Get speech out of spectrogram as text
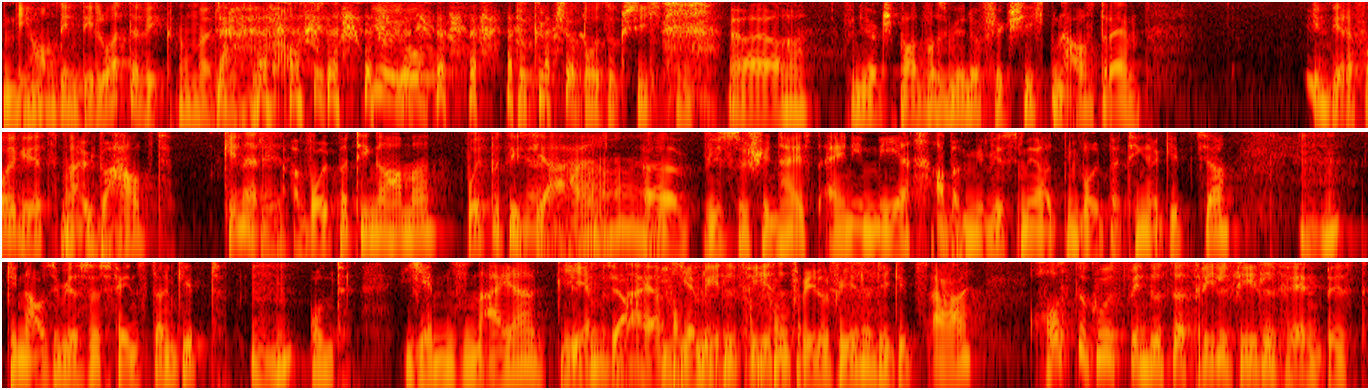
die haben dem die Leute weggenommen. Das ja, ja, da gibt es schon ein paar so Geschichten. Ja, ja, bin ja gespannt, was wir noch für Geschichten auftreiben. In der Folge jetzt, du? überhaupt. generell. Ein Wolpertinger haben wir. Wolpertinger? Ist ja auch, Ah, Äh, wie es so schön heißt, eine mehr. Aber wir wissen ja, den Wolpertinger gibt es ja. Mhm. Genauso wie es das Fenstern gibt. Und Jemseneier. gibt's Jemseneier vom Friedel Fiesel. Vom Friedel Fiesel, die gibt es auch. Hast du gewusst, wenn du so ein Friedel Fiesel-Fan bist,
